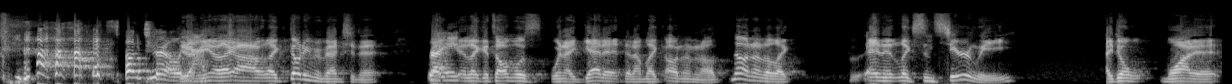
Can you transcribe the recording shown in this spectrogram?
it's so true. You yeah. I mean? Like, oh, like, don't even mention it. Right. Like, like, it's almost when I get it, then I'm like, oh no, no, no, no, no, no. Like, and it like sincerely, I don't want it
